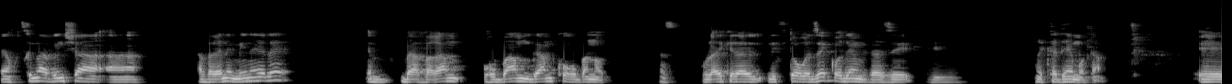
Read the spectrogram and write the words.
שאנחנו צריכים להבין שהעברייני מין האלה הם בעברם רובם גם קורבנות, אז אולי כדאי לפתור את זה קודם ואז אה, לקדם אותם. אה,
